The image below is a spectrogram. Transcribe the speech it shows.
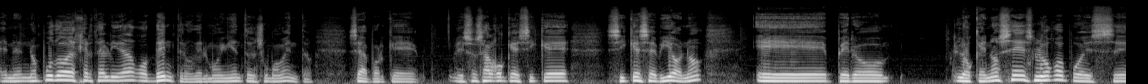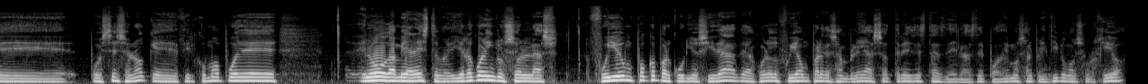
no pudo ejercer liderazgo dentro del movimiento en su momento, o sea, porque eso es algo que sí que sí que se vio, ¿no? pero lo que no sé es luego, pues, eh, pues eso, ¿no? Que decir, ¿cómo puede luego cambiar esto? Yo recuerdo incluso las fui un poco por curiosidad, de acuerdo que fui a un par de asambleas o tres de estas de las de Podemos al principio cuando surgió,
